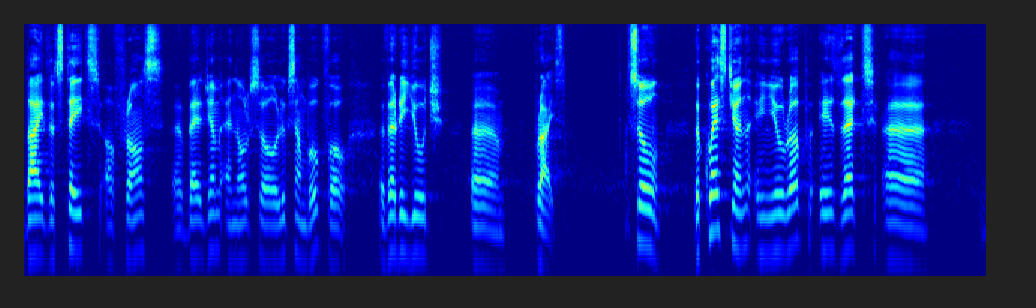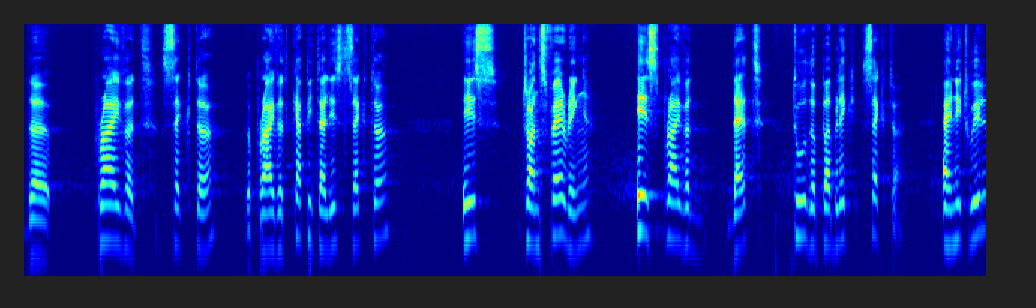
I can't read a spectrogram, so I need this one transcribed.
by the states of France, Belgium, and also Luxembourg for a very huge price. So the question in Europe is that uh, the private sector, the private capitalist sector, is transferring its private debt to the public sector. And it will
